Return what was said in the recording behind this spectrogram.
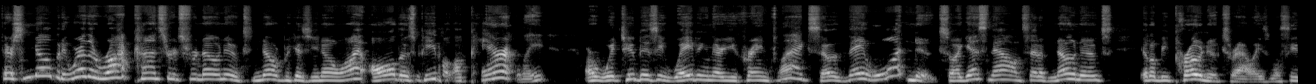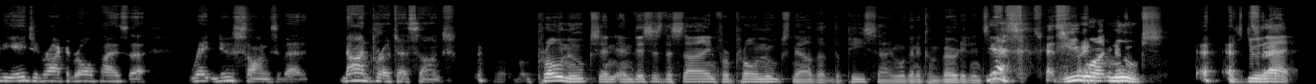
There's nobody. Where are the rock concerts for No Nukes? No, because you know why? All those people apparently are too busy waving their Ukraine flag, so they want nukes. So I guess now instead of no nukes, it'll be pro nukes rallies. We'll see the Agent Rock and Roll Pies uh, write new songs about it, non-protest songs pro nukes and and this is the sign for pro nukes now the the peace sign we're going to convert it into yes we right. want nukes let's do that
